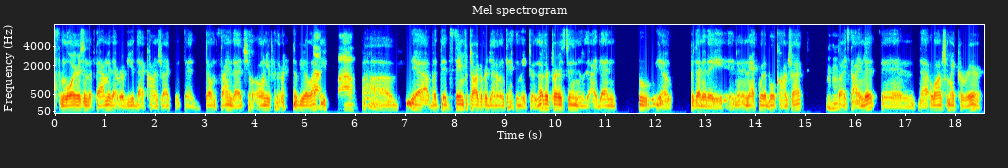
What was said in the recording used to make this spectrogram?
some lawyers in the family that reviewed that contract and said, "Don't sign that; she'll own you for the rest of your life." Wow. Uh, yeah, but the same photographer gentleman connected me to another person who I then, who you know, presented a an equitable contract. Mm-hmm. So I signed it, and that launched my career.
